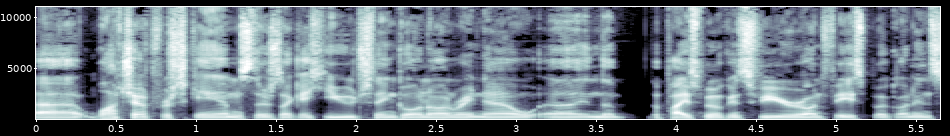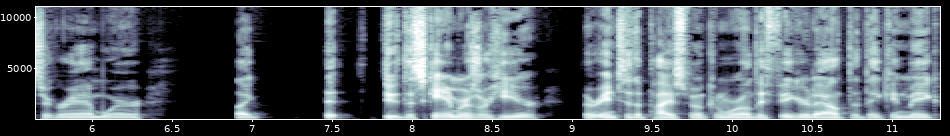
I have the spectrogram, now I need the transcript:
uh, watch out for scams. There's like a huge thing going on right now uh, in the, the pipe smoking sphere on Facebook, on Instagram, where it, dude, the scammers are here. They're into the pipe smoking world. They figured out that they can make,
